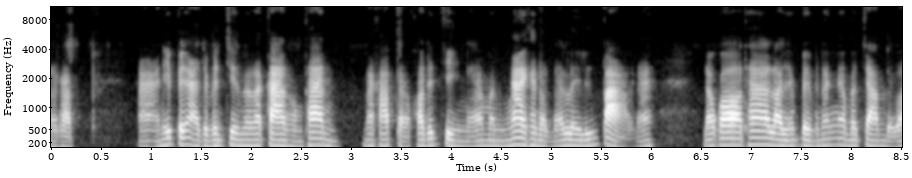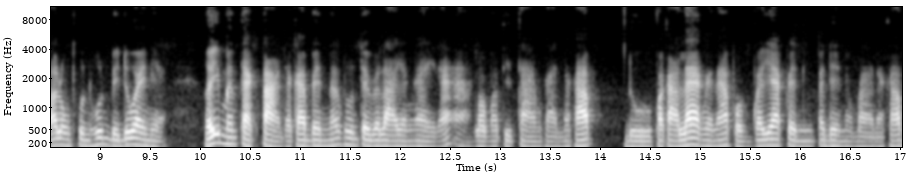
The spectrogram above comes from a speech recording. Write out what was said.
นะครับอ่าอันนี้เป็นอาจจะเป็นจินตนาการของท่านนะครับ แต่ข้อเท็จจริงนะมันง่ายขนาดนั้นเลยหรือเปล่านะ แล้วก็ถ้าเรายังเป็นพนักงานประจำแต่ว่าลงทุนหุ้นไปด้วยเนี่ย เฮ้ยมันแตกต่างจากการเป็นนักทุนเต็มเวลายังไงนะอะเรามาติดตามกันนะครับ ดูประการแรกเลยนะ ผมก็แยกเป็นประเด็นออกมานะครับ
